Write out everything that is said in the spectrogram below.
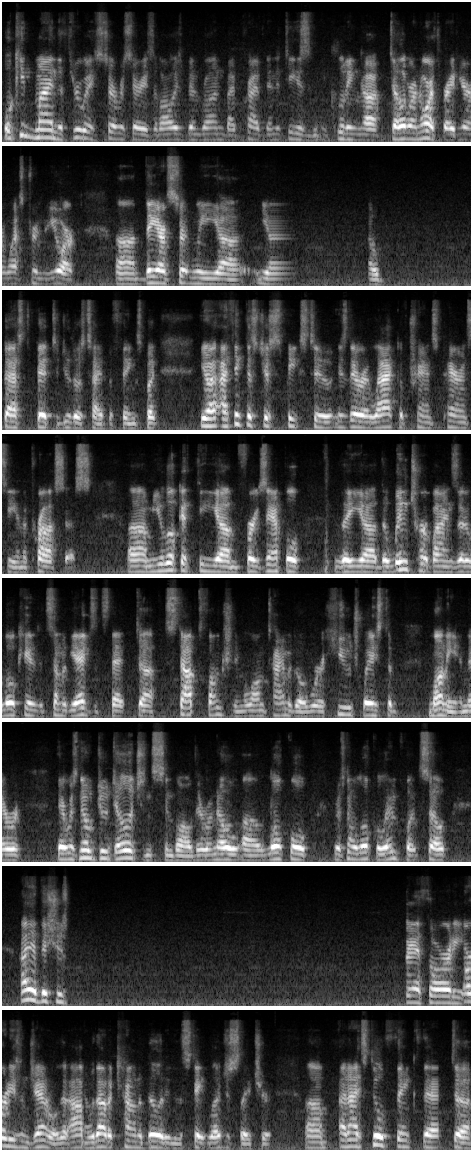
Well, keep in mind the thruway service areas have always been run by private entities, including uh, Delaware North, right here in Western New York. Um, they are certainly, uh, you know, best fit to do those type of things. But, you know, I think this just speaks to is there a lack of transparency in the process? Um, you look at the, um, for example, the uh, the wind turbines that are located at some of the exits that uh, stopped functioning a long time ago were a huge waste of money, and there were there was no due diligence involved. There were no uh, local there was no local input. So I have issues authority, authorities in general, that without accountability to the state legislature. Um, and I still think that, uh,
